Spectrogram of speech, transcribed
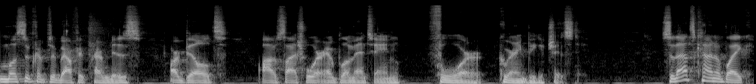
most of the cryptographic primitives are built um, slash we're implementing for querying Beacon state. So that's kind of like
